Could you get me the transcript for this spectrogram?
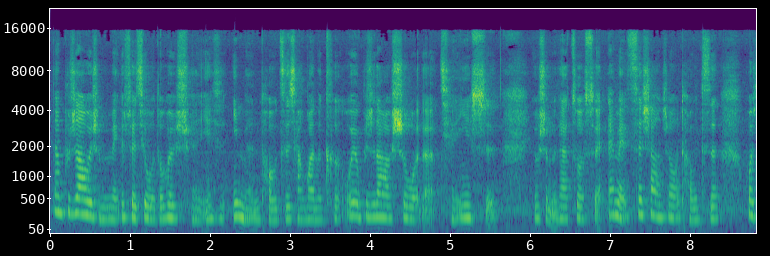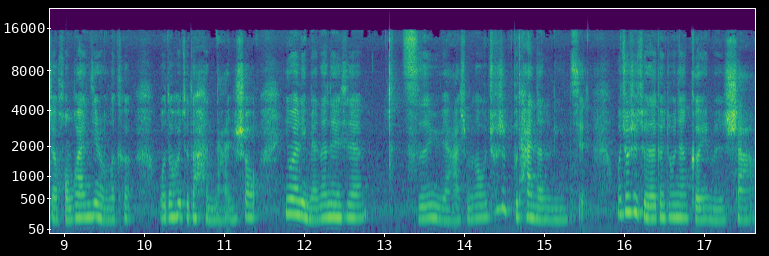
但不知道为什么每个学期我都会选一一门投资相关的课，我也不知道是我的潜意识有什么在作祟。但每次上这种投资或者宏观金融的课，我都会觉得很难受，因为里面的那些词语啊什么的，我就是不太能理解，我就是觉得跟中间隔一门纱，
